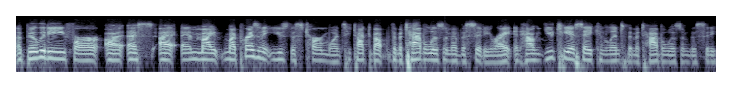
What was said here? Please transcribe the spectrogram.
ability for uh, us. I, and my my president used this term once. He talked about the metabolism of the city, right, and how UTSA can lend to the metabolism of the city.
